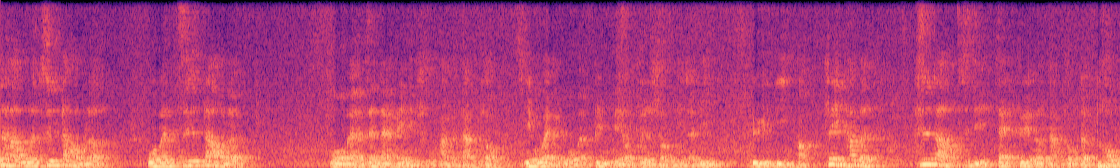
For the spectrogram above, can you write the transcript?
在我们知道了，我们知道了，我们正在被你处罚的当中，因为我们并没有遵守你的律律例哈，所以他们。知道自己在罪恶当中的痛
